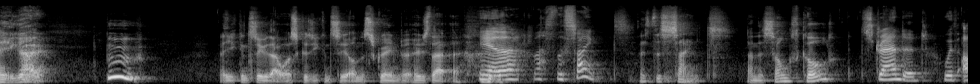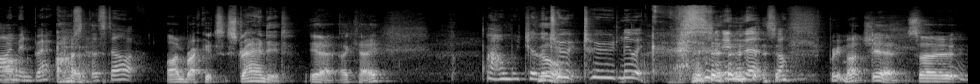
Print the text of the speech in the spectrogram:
There you go. Woo! Now you can see who that was because you can see it on the screen. But who's that? Yeah, that's the Saints. There's the Saints, and the song's called Stranded with I'm in brackets at the start. "I'm brackets stranded." Yeah. Okay. Um, which are Cool. the two two lyrics in that song. Pretty much. Yeah. So,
